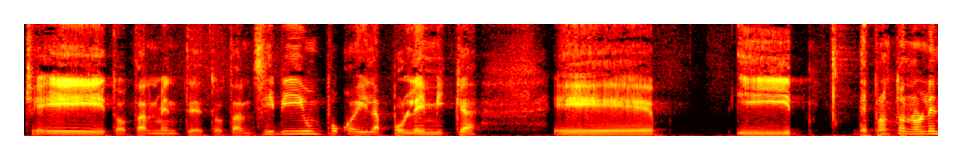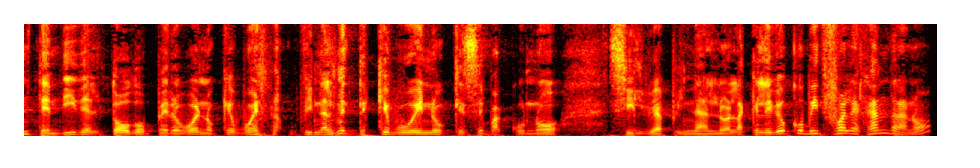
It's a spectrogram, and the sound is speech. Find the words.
Sí, totalmente, total. Sí, vi un poco ahí la polémica eh, y de pronto no la entendí del todo, pero bueno, qué bueno, finalmente qué bueno que se vacunó Silvia Pinal, ¿no? La que le dio COVID fue Alejandra, ¿no?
